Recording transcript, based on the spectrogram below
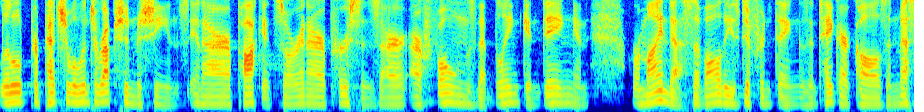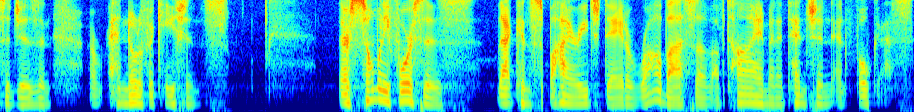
little perpetual interruption machines in our pockets or in our purses, our, our phones that blink and ding and remind us of all these different things and take our calls and messages and, uh, and notifications. There are so many forces that conspire each day to rob us of, of time and attention and focus.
